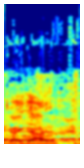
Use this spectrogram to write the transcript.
মামুন ভাইয়ের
